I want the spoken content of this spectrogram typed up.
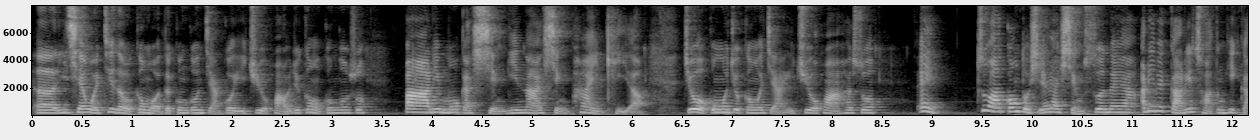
呃，以前我记得我跟我的公公讲过一句话，我就跟我公公说：“爸，你莫个醒音啊，醒派气啊。”结果公公就跟我讲一句话，他说：“哎、做阿公都是来醒孙的呀，啊，你别搞你传东西搞。”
